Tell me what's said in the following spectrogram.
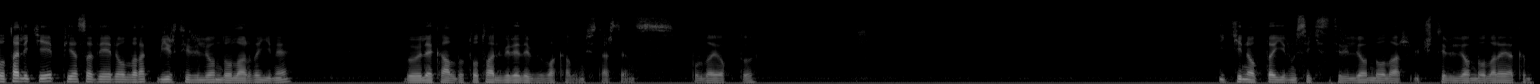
Total 2 piyasa değeri olarak 1 trilyon dolarda yine böyle kaldı. Total 1'e de bir bakalım isterseniz. Burada yoktu. 2.28 trilyon dolar, 3 trilyon dolara yakın.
